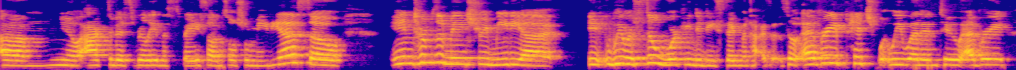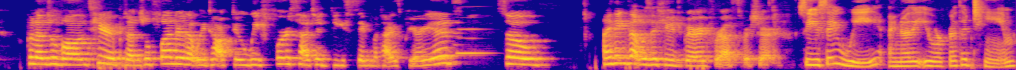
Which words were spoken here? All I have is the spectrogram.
um, you know, activists really in the space on social media. So in terms of mainstream media, it, we were still working to destigmatize it. So every pitch we went into, every potential volunteer, potential funder that we talked to, we first had to destigmatize periods. So I think that was a huge barrier for us for sure. So you say we. I know that you work with a team.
